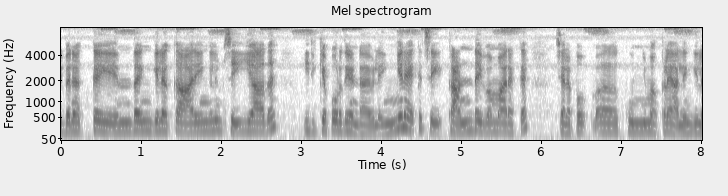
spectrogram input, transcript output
ഇവനൊക്കെ എന്തെങ്കിലുമൊക്കെ ആരെങ്കിലും ചെയ്യാതെ ഇരിക്കപ്പുറതി ഉണ്ടാവില്ല. ഇങ്ങനെയൊക്കെ ചെയ് കണ്ട ഇവന്മാരൊക്കെ ചിലപ്പോൾ കുഞ്ഞുമക്കളെ അല്ലെങ്കിൽ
